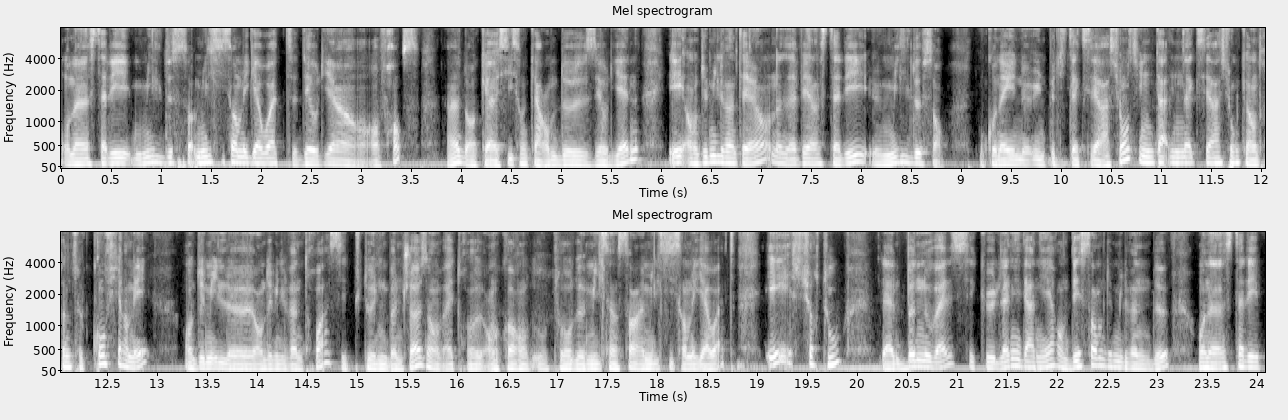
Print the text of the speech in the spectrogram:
on a installé 1200, 1600 mégawatts d'éoliens en, France, hein, donc 642 éoliennes, et en 2021, on en avait installé 1200. Donc on a une, une petite accélération, c'est une, une accélération qui est en train de se confirmer en, 2000, euh, en 2023. C'est plutôt une bonne chose. On va être encore autour de 1500 à 1600 mégawatts. Et surtout, la bonne nouvelle, c'est que l'année dernière, en décembre 2022, on a installé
